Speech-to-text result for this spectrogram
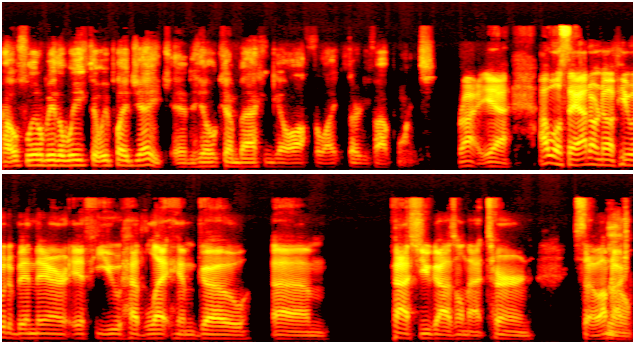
hopefully it'll be the week that we play Jake, and he'll come back and go off for like 35 points. Right. Yeah. I will say I don't know if he would have been there if you had let him go um, past you guys on that turn. So I'm no. not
